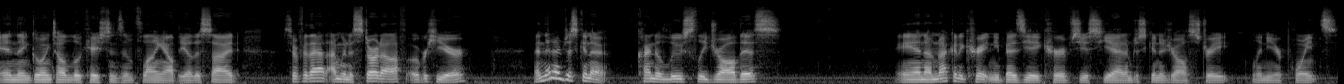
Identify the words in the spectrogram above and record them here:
and then going to all the locations and flying out the other side. So for that, I'm going to start off over here. And then I'm just going to kind of loosely draw this. And I'm not going to create any Bezier curves just yet. I'm just going to draw straight linear points.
